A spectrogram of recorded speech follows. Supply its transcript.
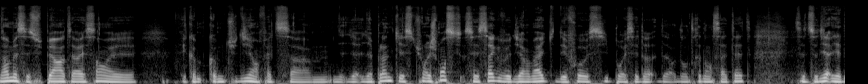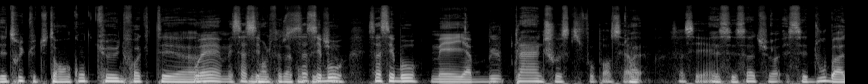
non, mais c'est super intéressant et, et comme, comme tu dis, en fait, il y, a- il y a plein de questions. Et je pense que c'est ça que veut dire Mike, des fois aussi, pour essayer de- de- d'entrer dans sa tête. C'est de se dire, il y a des trucs que tu t'en rends compte qu'une fois que tu es. ouais, mais ça c'est le beau, ça c'est beau, mais il y a plein de choses qu'il faut penser. à. Ouais. Et c'est ça, tu vois. Et c'est d'où, bah,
